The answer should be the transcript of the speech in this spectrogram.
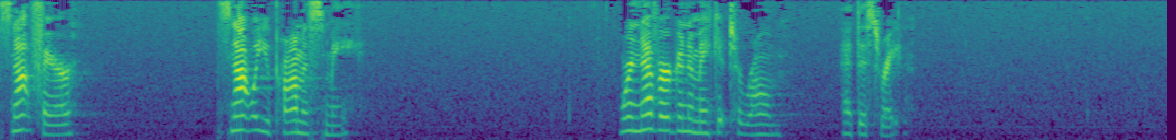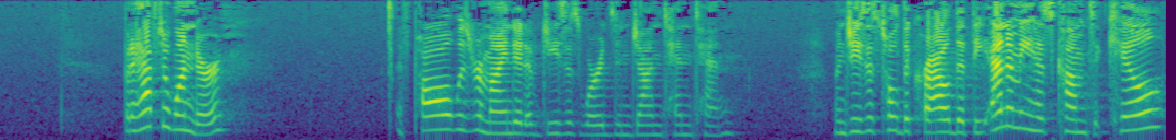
It's not fair. It's not what you promised me. We're never going to make it to Rome at this rate. But I have to wonder if Paul was reminded of Jesus' words in John 10:10. 10, 10, when Jesus told the crowd that the enemy has come to kill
